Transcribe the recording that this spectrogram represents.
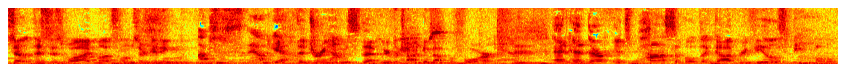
So this is why Muslims are getting just, yeah. yeah, the dreams that we were talking about before, mm-hmm. and and there, it's possible that God reveals people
